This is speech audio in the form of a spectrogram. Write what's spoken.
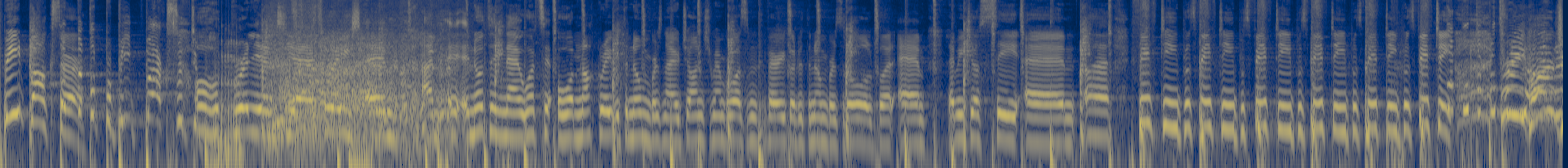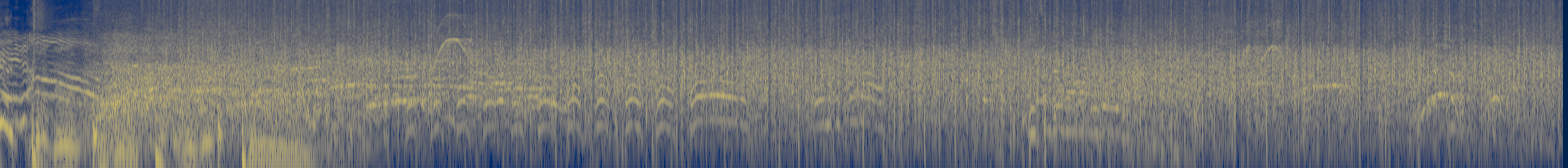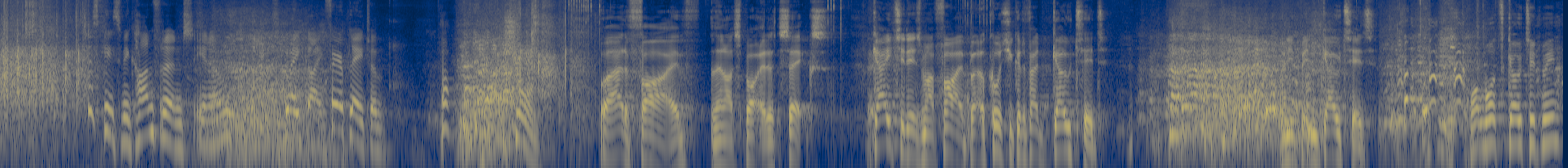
beatboxer. Beatboxer. Oh, brilliant! Yeah, great. Um, and uh, another thing now. What's it? Oh, I'm not great with the numbers now. John, do you remember? Wasn't very good with the numbers at all. But um, let me just see. Um, uh, 50 plus 50 plus 50 plus 50 plus 50 plus 50. 300. Oh. Keeps me confident, you know. He's a great guy. Fair play to him. Oh. Sean. Well, I had a five, and then I spotted a six. Gated is my five, but of course you could have had goated. when you've been goated. What, what's goated mean?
